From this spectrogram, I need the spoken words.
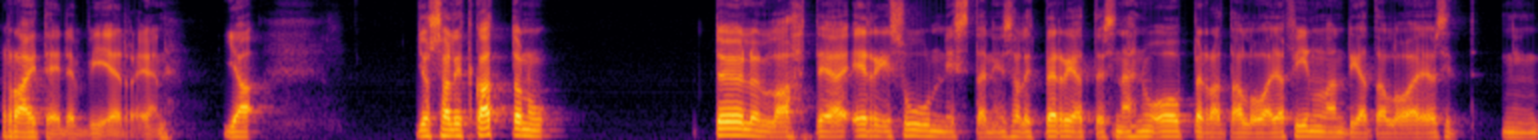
raiteiden viereen. Ja jos sä olit kattonut Töölönlahtea eri suunnista, niin sä olit periaatteessa nähnyt oopperataloa ja Finlandia-taloa ja sitten niin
